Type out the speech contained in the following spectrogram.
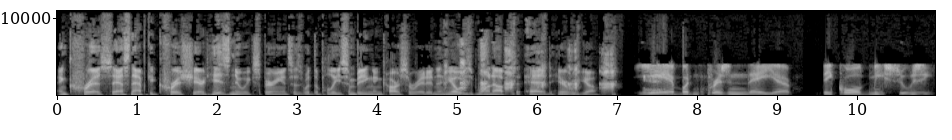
And Chris, Ass Napkin Chris, shared his new experiences with the police and being incarcerated. And he always one ups Ed. Here we go. Yeah, but in prison they uh, they called me Susie.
